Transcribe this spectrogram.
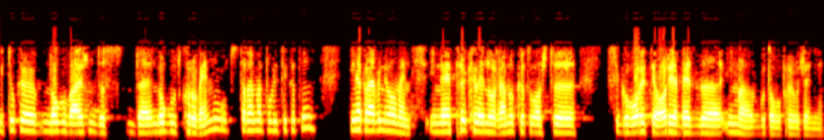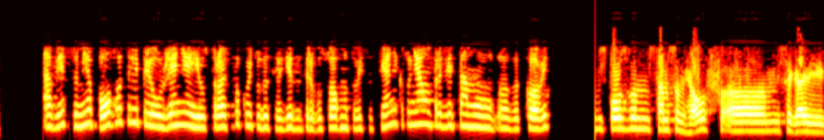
И тук е много важно да, да е много откровено от страна на политиката и на правилния момент. И не е прекалено рано, като още се говори теория без да има готово приложение. А вие самия ползвате ли приложения и устройства, които да следят здравословното ви състояние, като нямам предвид само за COVID? Използвам Samsung Health а, и сега и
